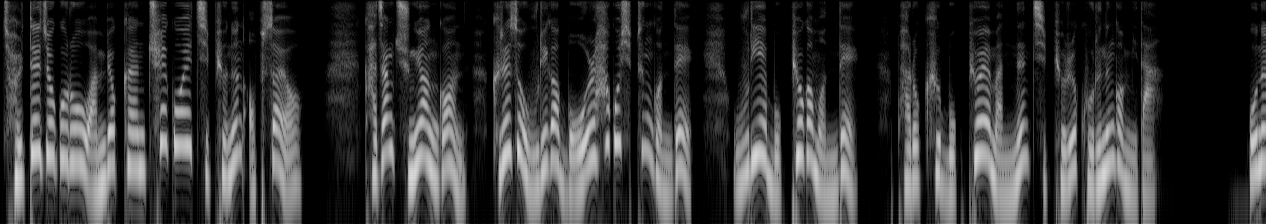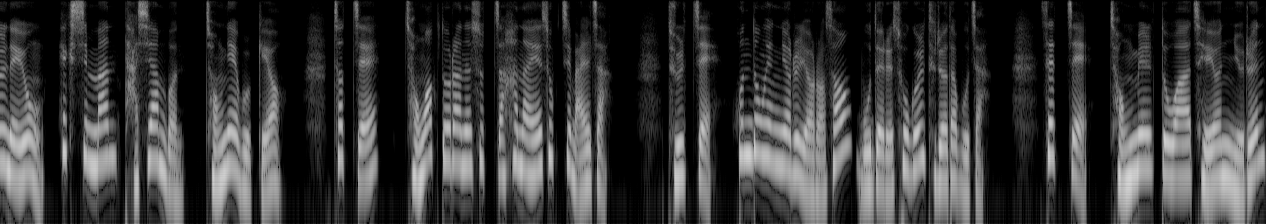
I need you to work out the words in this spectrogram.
절대적으로 완벽한 최고의 지표는 없어요. 가장 중요한 건 그래서 우리가 뭘 하고 싶은 건데 우리의 목표가 뭔데 바로 그 목표에 맞는 지표를 고르는 겁니다. 오늘 내용 핵심만 다시 한번 정리해 볼게요. 첫째, 정확도라는 숫자 하나에 속지 말자. 둘째, 혼동행렬을 열어서 모델의 속을 들여다보자. 셋째, 정밀도와 재현율은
